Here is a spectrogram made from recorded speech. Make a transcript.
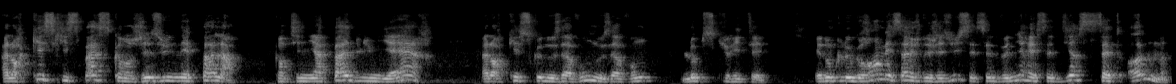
alors, qu'est-ce qui se passe quand Jésus n'est pas là? Quand il n'y a pas de lumière, alors qu'est-ce que nous avons? Nous avons l'obscurité. Et donc, le grand message de Jésus, c'est de venir et c'est de dire cet homme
